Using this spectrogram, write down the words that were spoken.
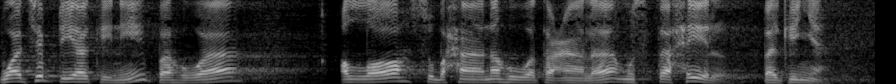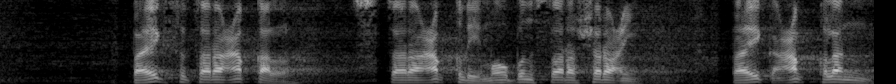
wajib diyakini bahwa Allah Subhanahu wa taala mustahil baginya. Baik secara akal, secara akli maupun secara syar'i, baik aklan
